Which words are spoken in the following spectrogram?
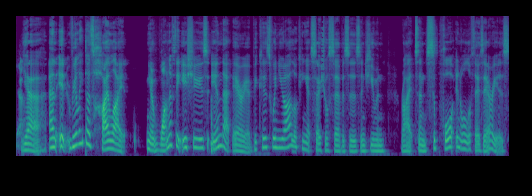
yeah. yeah and it really does highlight you know one of the issues in that area because when you are looking at social services and human rights and support in all of those areas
